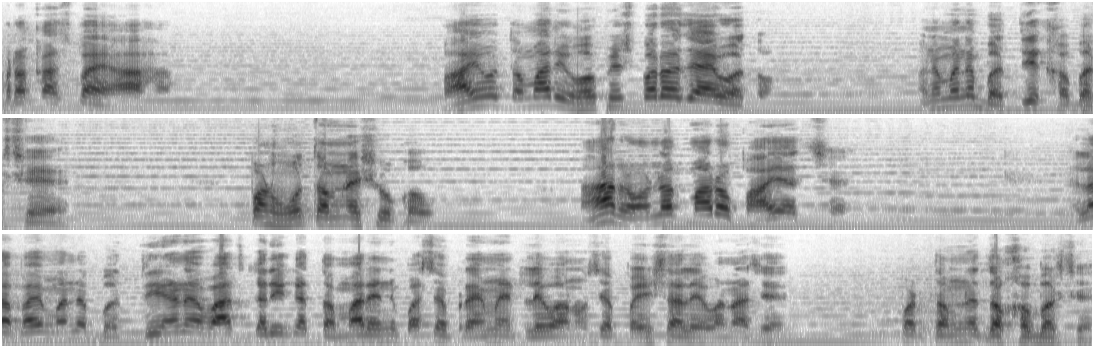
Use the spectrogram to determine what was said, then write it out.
પ્રકાશભાઈ હા હા. ભાઈ હું તમારી ઓફિસ પર જ આવ્યો હતો. અને મને બધી ખબર છે. પણ હું તમને શું કહું? હા, રોનક મારો ભાઈ જ છે. એટલે ભાઈ, મને બધી એણે વાત કરી કે તમારે એની પાસે પેમેન્ટ લેવાનું છે, પૈસા લેવાના છે. પણ તમને તો ખબર છે,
